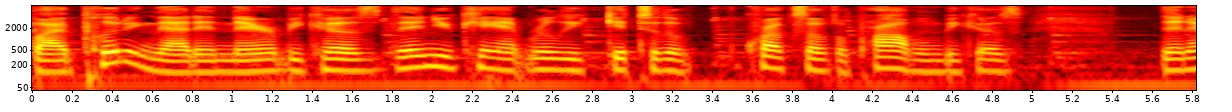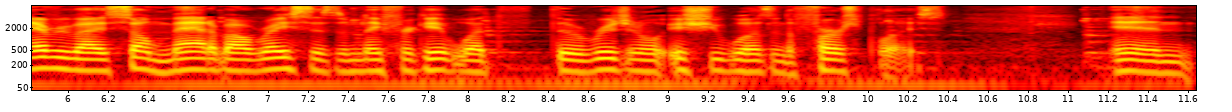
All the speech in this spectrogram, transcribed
by putting that in there because then you can't really get to the crux of the problem because then everybody's so mad about racism they forget what the original issue was in the first place. And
